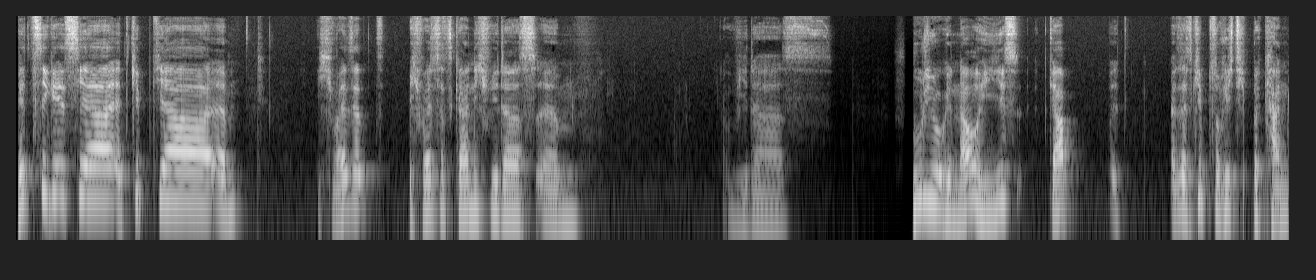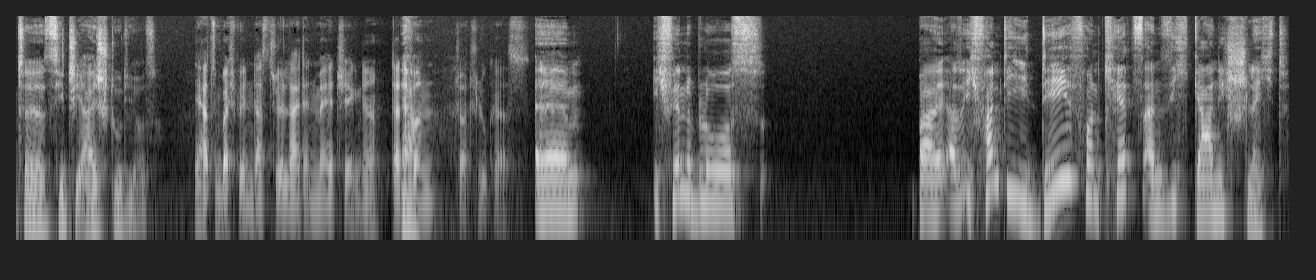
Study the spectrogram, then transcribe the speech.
Witzige ist ja, es gibt ja, ähm, ich weiß jetzt, ich weiß jetzt gar nicht, wie das, ähm, wie das Studio genau hieß. Gab, also es gibt so richtig bekannte CGI-Studios. Ja, zum Beispiel Industrial Light and Magic, ne? Das ja. von George Lucas. Ähm, ich finde bloß, bei, also ich fand die Idee von Cats an sich gar nicht schlecht.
